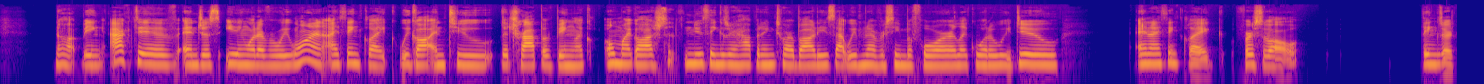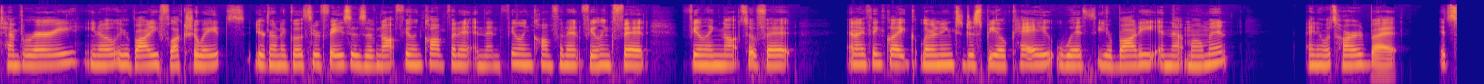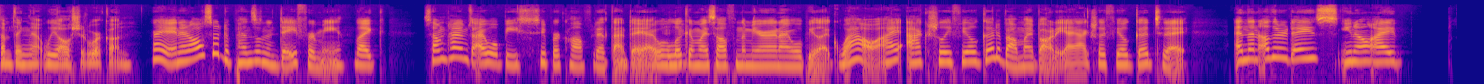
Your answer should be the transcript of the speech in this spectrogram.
not being active and just eating whatever we want, I think like we got into the trap of being like, oh my gosh, new things are happening to our bodies that we've never seen before. Like, what do we do? And I think, like, first of all, things are temporary. You know, your body fluctuates. You're going to go through phases of not feeling confident and then feeling confident, feeling fit, feeling not so fit. And I think, like, learning to just be okay with your body in that moment. I know it's hard, but it's something that we all should work on. Right. And it also depends on the day for me. Like sometimes I will be super confident that day. I will look mm-hmm. at myself in the mirror and I will be like, wow, I actually feel good about my body. I actually feel good today. And then other days, you know, I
